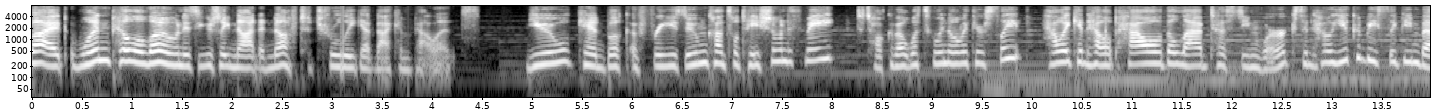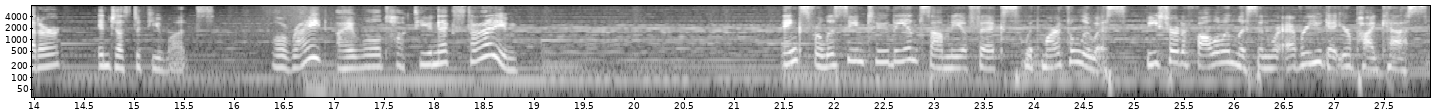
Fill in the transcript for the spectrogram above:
but one pill alone is usually not enough to truly get back in balance. You can book a free Zoom consultation with me to talk about what's going on with your sleep, how I can help, how the lab testing works, and how you could be sleeping better in just a few months. All right, I will talk to you next time. Thanks for listening to The Insomnia Fix with Martha Lewis. Be sure to follow and listen wherever you get your podcasts.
